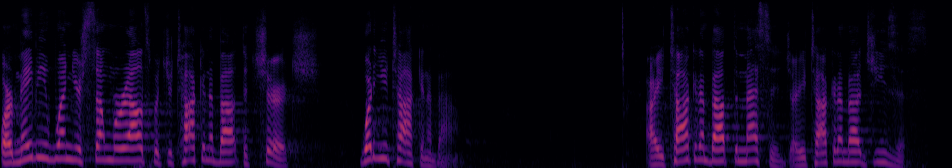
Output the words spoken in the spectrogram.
or maybe when you're somewhere else but you're talking about the church, what are you talking about? Are you talking about the message? Are you talking about Jesus?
